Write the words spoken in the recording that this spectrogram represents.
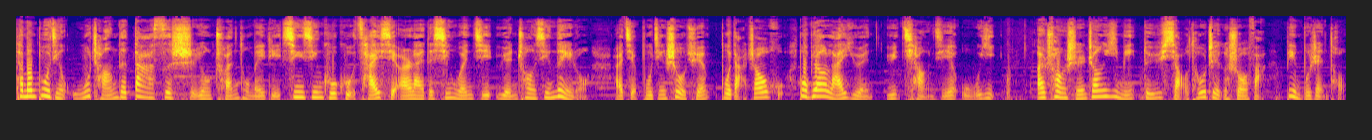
他们不仅无偿地大肆使用传统媒体辛辛苦苦采写而来的新闻及原创性内容，而且不经授权、不打招呼、不标来源，与抢劫无异。而创始人张一鸣对于“小偷”这个说法并不认同，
